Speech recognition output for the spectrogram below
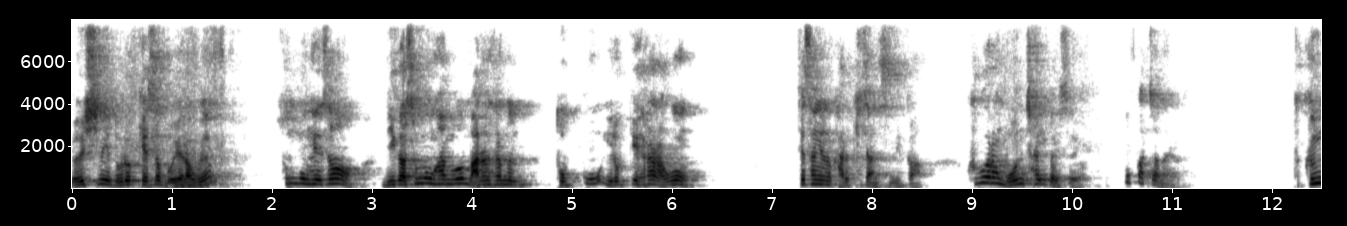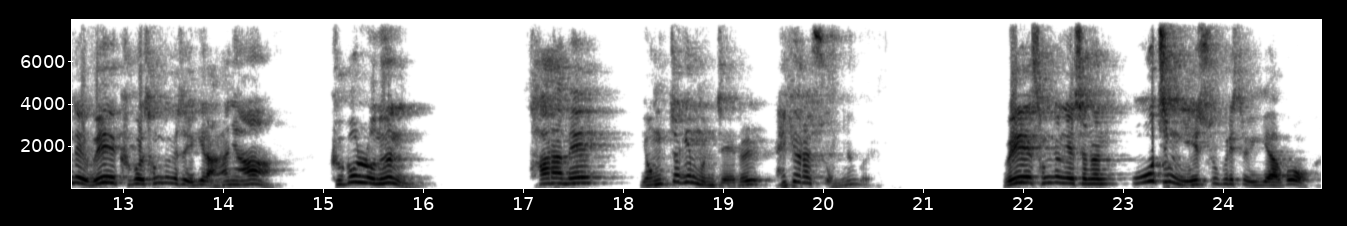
열심히 노력해서 뭐 해라고요? 성공해서 네가 성공하면 많은 사람을 돕고 이렇게 해라라고 세상에서 가르치지 않습니까? 그거랑 뭔 차이가 있어요? 똑같잖아요. 근데 왜 그걸 성경에서 얘기를 안 하냐? 그걸로는 사람의 영적인 문제를 해결할 수 없는 거예요. 왜 성경에서는 오직 예수 그리스도 얘기하고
